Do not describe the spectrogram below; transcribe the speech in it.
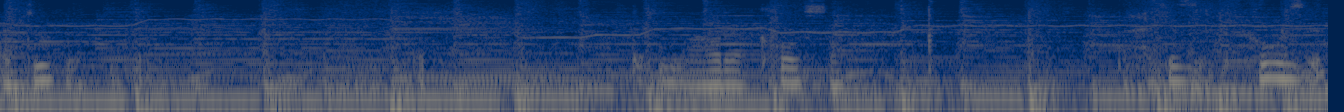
I do get louder, closer. The heck is it? Who is it?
